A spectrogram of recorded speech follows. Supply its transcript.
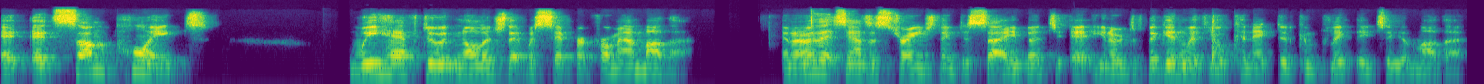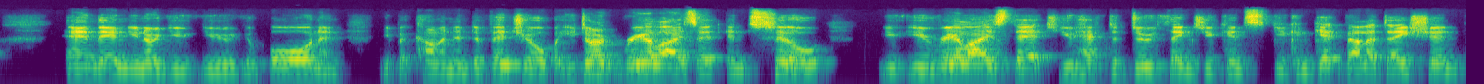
at, at some point we have to acknowledge that we're separate from our mother. And I know that sounds a strange thing to say, but eh, you know, to begin with, you're connected completely to your mother. And then you know you you you're born and you become an individual, but you don't realize it until you, you realize that you have to do things. You can you can get validation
